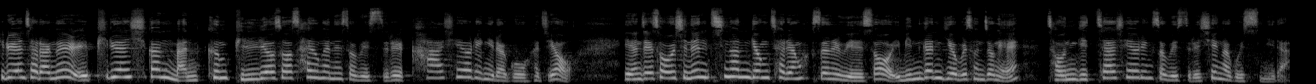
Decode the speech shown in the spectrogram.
필요한 차량을 필요한 시간만큼 빌려서 사용하는 서비스를 카쉐어링이라고 하지요. 현재 서울시는 친환경 차량 확산을 위해서 민간 기업을 선정해 전기차 쉐어링 서비스를 시행하고 있습니다.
